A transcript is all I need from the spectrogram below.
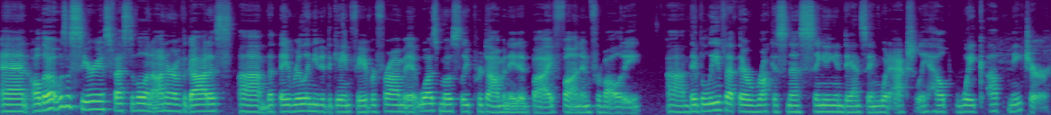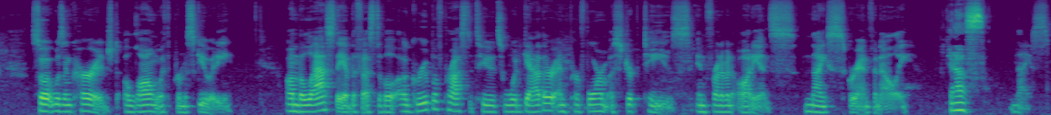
And although it was a serious festival in honor of the goddess um, that they really needed to gain favor from, it was mostly predominated by fun and frivolity. Um, they believed that their ruckusness, singing, and dancing would actually help wake up nature so it was encouraged along with promiscuity. On the last day of the festival, a group of prostitutes would gather and perform a striptease in front of an audience. Nice grand finale. Yes. Nice.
